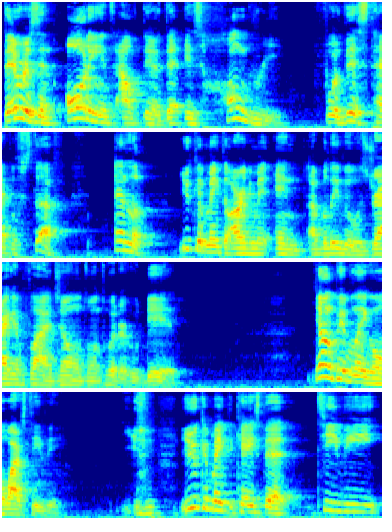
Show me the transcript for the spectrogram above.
There is an audience out there that is hungry for this type of stuff. And look, you could make the argument, and I believe it was Dragonfly Jones on Twitter who did. Young people ain't gonna watch TV. You, can make the case that TV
